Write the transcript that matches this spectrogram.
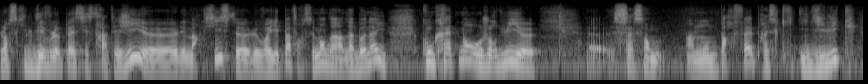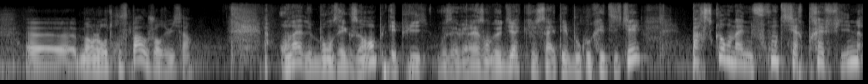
Lorsqu'ils développaient ces stratégies, euh, les marxistes ne euh, le voyaient pas forcément d'un bon oeil. Concrètement, aujourd'hui, euh, ça semble un monde parfait, presque idyllique, mais on ne le retrouve pas aujourd'hui, ça. On a de bons exemples, et puis vous avez raison de dire que ça a été beaucoup critiqué, parce qu'on a une frontière très fine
